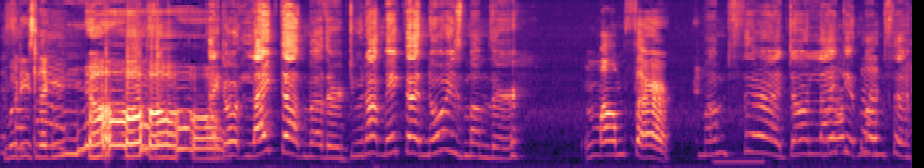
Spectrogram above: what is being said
It's Moody's okay. like, no. I don't like that, mother. Do not make that noise, mumther. Momther. Mumther, I don't like it, mumther.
